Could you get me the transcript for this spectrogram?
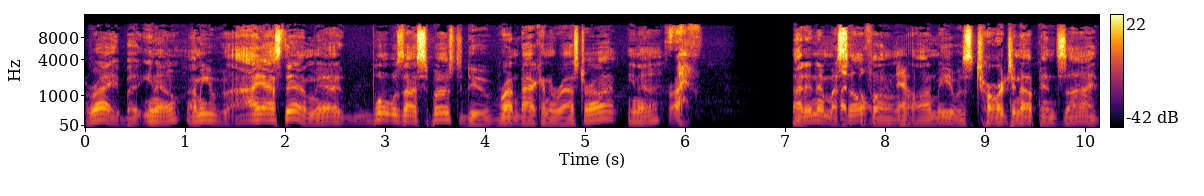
Right, but you know, I mean, I asked them, uh, what was I supposed to do? Run back in the restaurant? You know, Right. I didn't have my Let cell phone on me; it was charging up inside.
